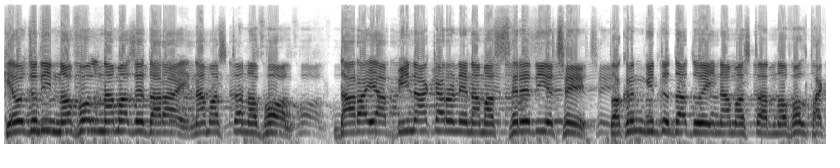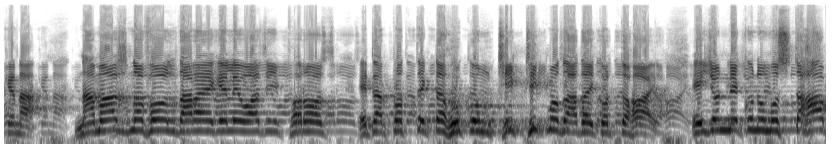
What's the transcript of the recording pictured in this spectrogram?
কেউ যদি নফল নামাজে দাঁড়ায়, নামাজটা নফল, দাঁড়াইয়া বিনা কারণে নামাজ ছেড়ে দিয়েছে, তখন কিন্তু দাদু এই নামাজটা নফল থাকে না। নামাজ নফল, দাঁড়ায় গেলে ওয়াজিব, ফরজ, এটার প্রত্যেকটা হুকুম ঠিক ঠিক মতো আদায় করতে হয়। এই জন্য কোনো মুস্তাহাব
